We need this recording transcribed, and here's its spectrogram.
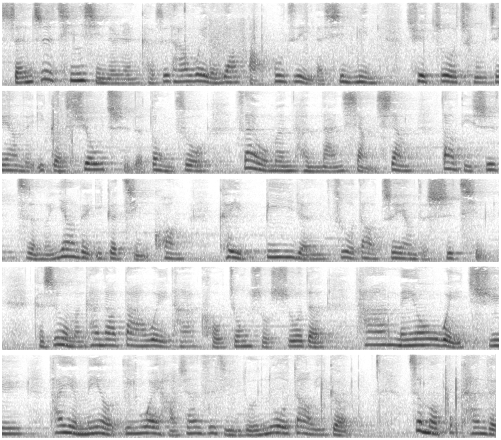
神志清醒的人，可是他为了要保护自己的性命，却做出这样的一个羞耻的动作，在我们很难想象到底是怎么样的一个境况，可以逼人做到这样的事情。可是我们看到大卫他口中所说的，他没有委屈，他也没有因为好像自己沦落到一个这么不堪的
